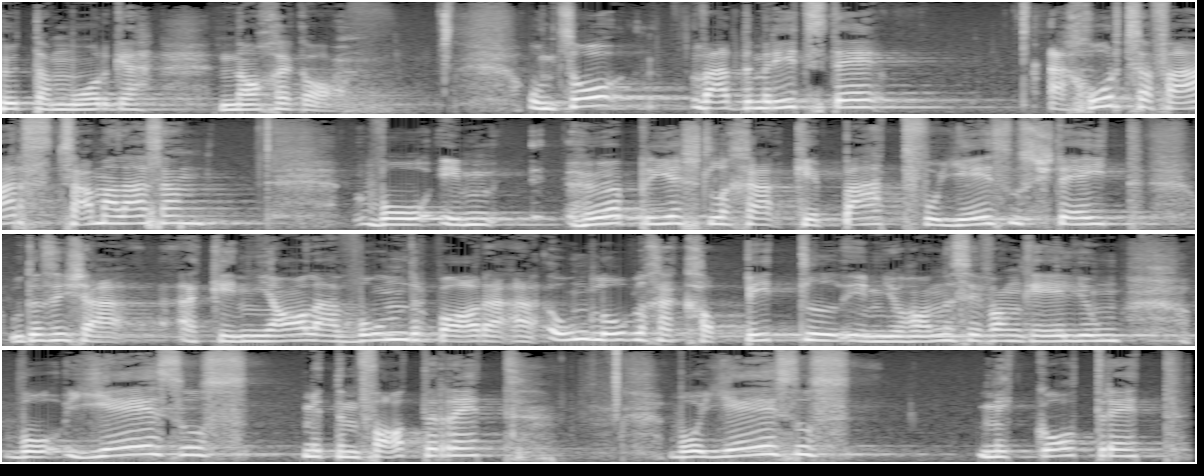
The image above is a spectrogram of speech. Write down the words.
heute am Morgen nachgehen. Und so werden wir jetzt einen kurzen Vers zusammenlesen, wo im höherpriestlichen Gebet von Jesus steht. Und das ist ein, ein genialer, ein wunderbarer, ein unglaublicher Kapitel im Johannesevangelium, wo Jesus mit dem Vater redet wo Jesus mit Gott redet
